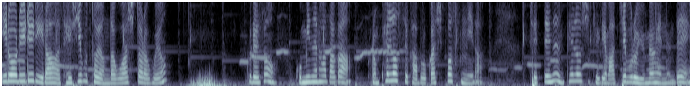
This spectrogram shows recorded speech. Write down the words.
1월 1일이라 3시부터 연다고 하시더라고요. 그래서 고민을 하다가 그럼 펠러스 가볼까 싶었습니다. 제 때는 펠럿이 되게 맛집으로 유명했는데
